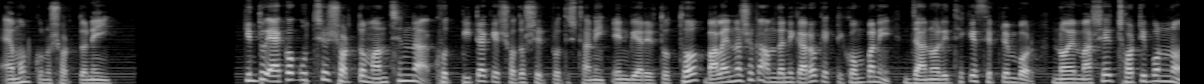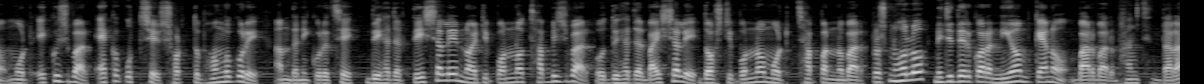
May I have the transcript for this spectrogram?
এমন কোনো শর্ত নেই। কিন্তু একক উৎসের শর্ত মানছেন না খোদ পিটাকের সদস্যের প্রতিষ্ঠানই। এনবিআর এর তথ্য বালাইনাশক আমদানিকারক একটি কোম্পানি, জানুয়ারি থেকে সেপ্টেম্বর, নয় মাসে ছটি পণ্য মোট একুশ বার একক উৎসের শর্ত ভঙ্গ করে আমদানি করেছে। দুই হাজার তেইশ সালে নয়টি পণ্য ২৬ বার ও দুই হাজার বাইশ সালে দশটি পণ্য মোট ছাপ্পান্ন বার। প্রশ্ন হলো, নিজেদের করা নিয়ম কেন বারবার ভাঙছেন তারা?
